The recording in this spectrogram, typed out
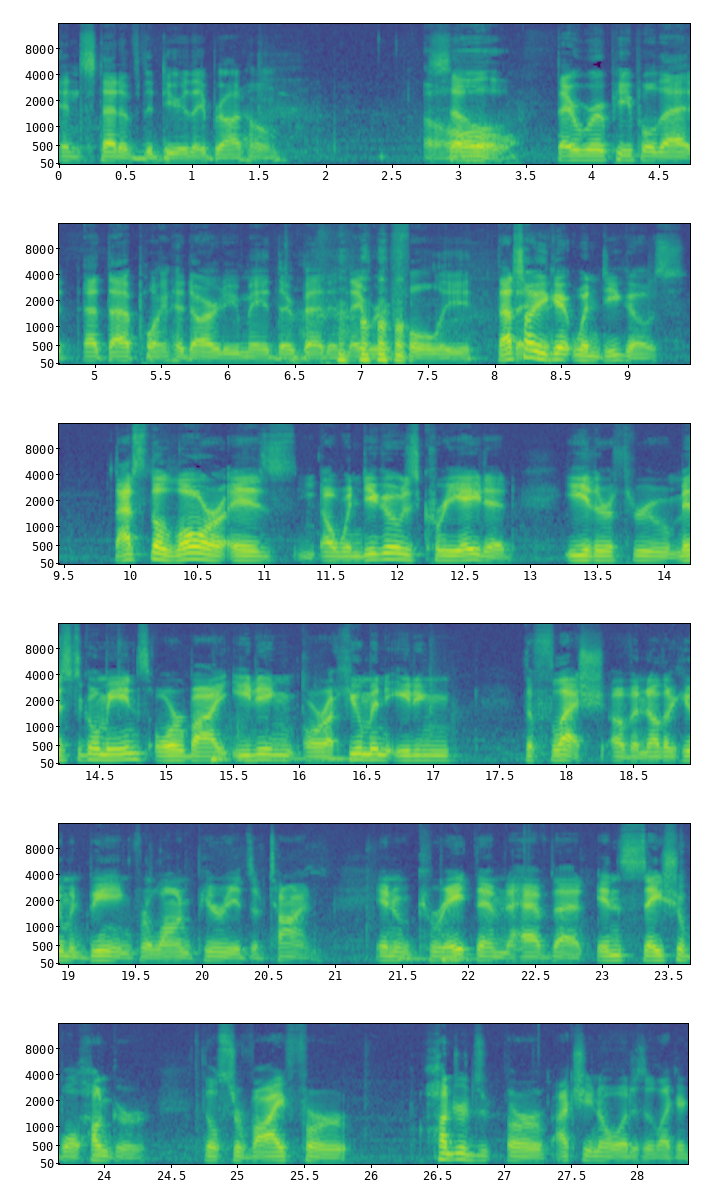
instead of the deer they brought home. So Oh. There were people that at that point had already made their bed and they were fully. That's how you get Wendigos. That's the lore. Is a Wendigo is created either through mystical means or by eating or a human eating the flesh of another human being for long periods of time, and it would create them to have that insatiable hunger. They'll survive for hundreds, or actually, no, what is it like a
